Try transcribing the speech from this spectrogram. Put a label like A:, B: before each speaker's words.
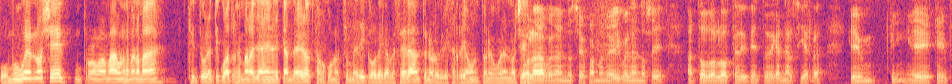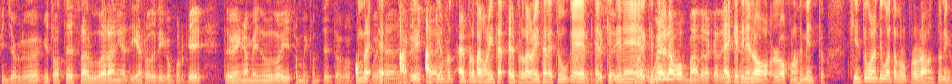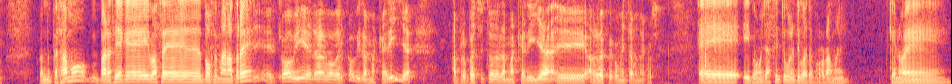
A: Pues muy buenas noches, un programa más, una semana más, 144 semanas ya en el Candelero, estamos con nuestro médico de cabecera, Antonio Rodríguez Carrión. Antonio, buenas noches.
B: Hola, buenas noches Juan Manuel y buenas noches a todos los televidentes de Canal Sierra. Que, en fin, eh, que en fin, yo creo que todos te saludarán y a ti a Rodrigo porque te ven a menudo y están muy contentos con
A: Hombre, eh, aquí, el, pro- el protagonista, el protagonista eres tú, que el, el que tiene, el que tiene,
B: más de la cadena.
A: el que tiene los, los conocimientos. 144 pro- programas, Antonio. Cuando empezamos parecía que iba a hacer dos semanas o tres.
B: Sí, el COVID, era lo del COVID, la mascarilla. A propósito de la mascarilla, eh, ahora después comentamos una cosa.
A: Eh, y vamos ya a 144 programas, ¿eh? Que no es.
